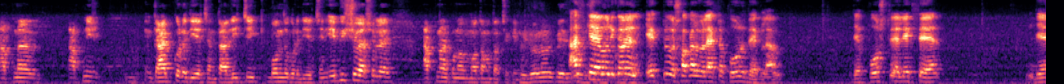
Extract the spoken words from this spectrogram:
আপনার আপনি গায়েব করে দিয়েছেন তার রিচিক বন্ধ করে দিয়েছেন। এই বিষয়ে আসলে আপনার কোনো মতামত আছে পেজ আজকে মনে করেন একটু সকালবেলা একটা পোস্ট দেখলাম যে পোস্টে লিখছে যে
